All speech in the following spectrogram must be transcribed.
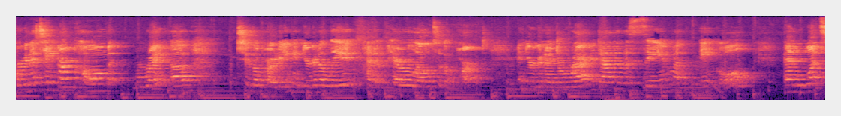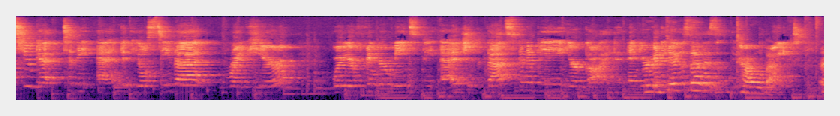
We're gonna take our comb right up to the parting and you're gonna lay it kind of parallel to the part. And you're gonna drag it down in the same. And once you get to the end, you'll see that right here, where your finger meets the edge, that's gonna be your guide. And you're gonna Get use that as your towel back. point to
